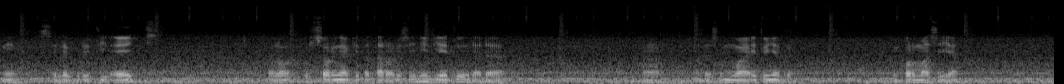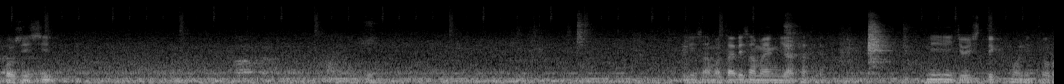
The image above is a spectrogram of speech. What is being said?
nih celebrity edge kalau kursornya kita taruh di sini dia itu udah ada nah, ada semua itunya tuh informasi ya posisi. Ini sama tadi sama yang di atas ya. Ini joystick monitor.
